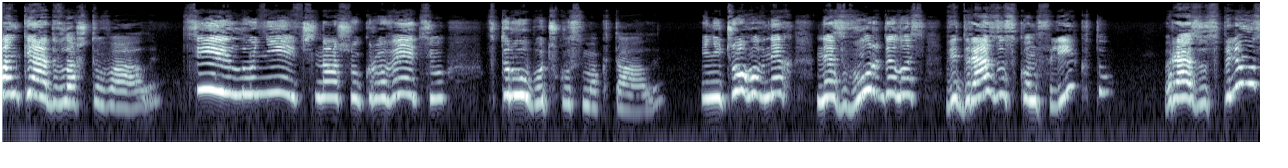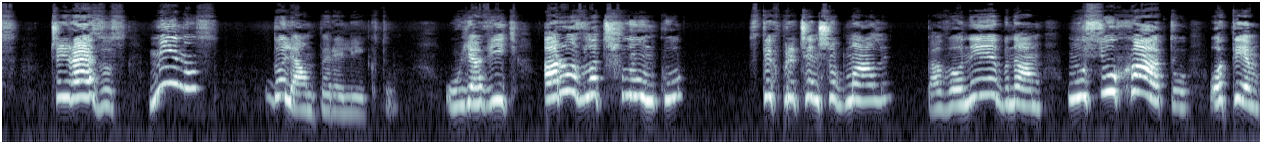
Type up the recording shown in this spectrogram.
банкет влаштували. Цілу ніч нашу кровицю в трубочку смоктали. І нічого в них не звурдилось від резус конфлікту. Резус плюс чи резус мінус долям перелікту. Уявіть, а розлад шлунку з тих причин, щоб мали. Та вони б нам усю хату отим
